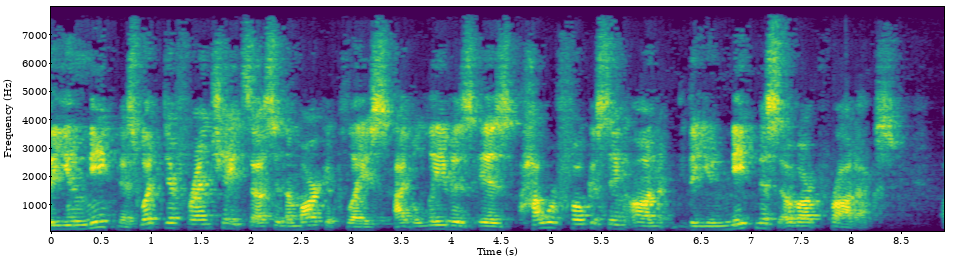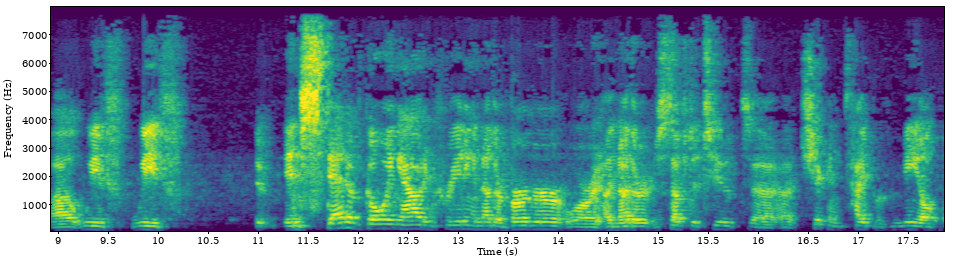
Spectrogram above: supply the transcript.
The uniqueness, what differentiates us in the marketplace, I believe, is, is how we're focusing on the uniqueness of our products. Uh, we've, we've instead of going out and creating another burger or another substitute uh, chicken type of meal,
